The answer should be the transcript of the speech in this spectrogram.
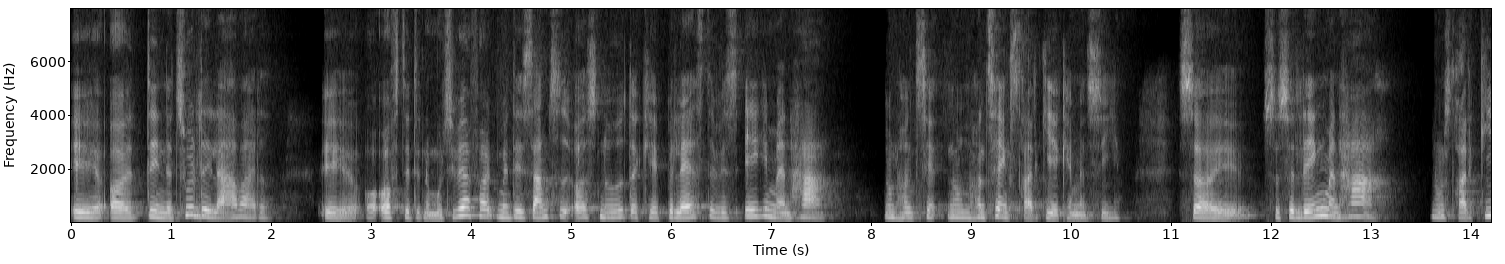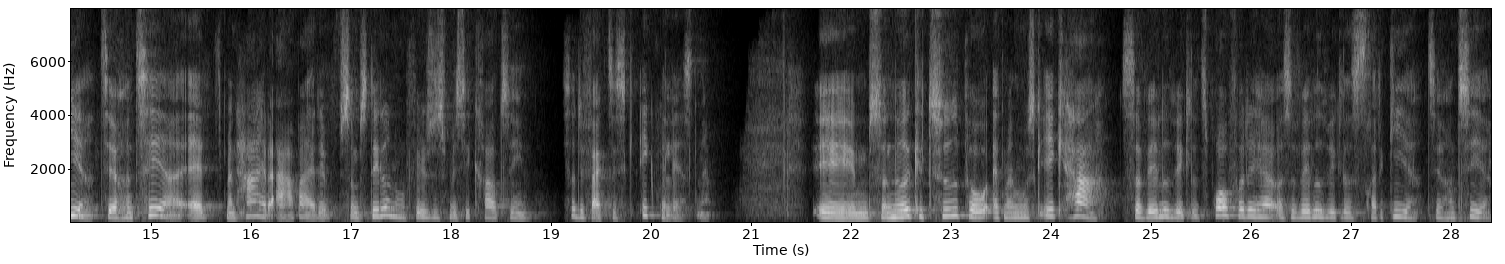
Øh, og det er en naturlig del af arbejdet, øh, og ofte det, der motiverer folk, men det er samtidig også noget, der kan belaste, hvis ikke man har nogle, håndter- nogle håndteringsstrategier, kan man sige. Så, øh, så så længe man har nogle strategier til at håndtere, at man har et arbejde, som stiller nogle følelsesmæssige krav til en, så er det faktisk ikke belastende. Øh, så noget kan tyde på, at man måske ikke har så veludviklet sprog for det her, og så veludviklede strategier til at håndtere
